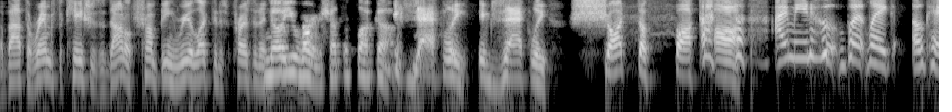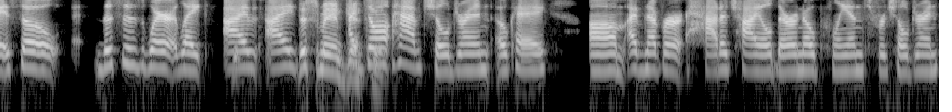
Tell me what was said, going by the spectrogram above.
about the ramifications of Donald Trump being reelected as president. No, you weren't. Shut the fuck up. Exactly, exactly. Shut the fuck up. I mean, who? But like, okay, so this is where like I I this man I don't it. have children. Okay. Um, I've never had a child. There are no plans for children,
